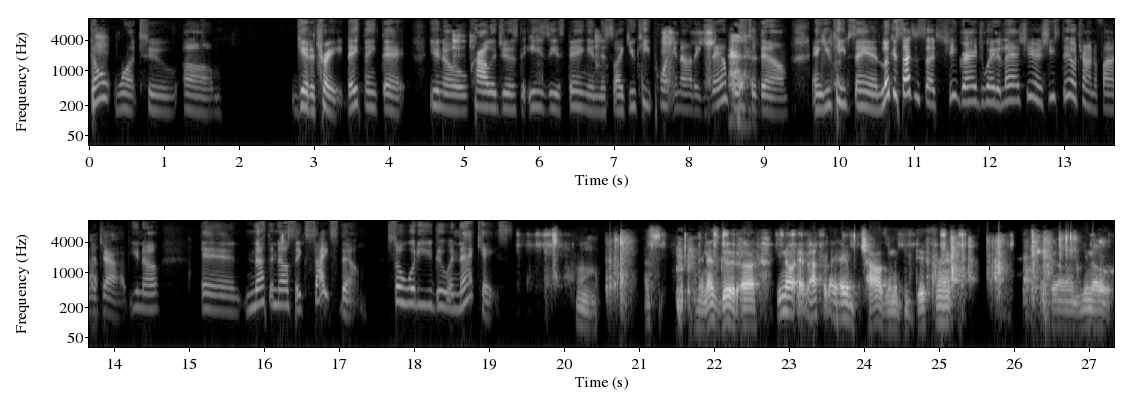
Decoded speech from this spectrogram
don't want to um, get a trade? They think that you know college is the easiest thing, and it's like you keep pointing out examples to them, and you keep saying, "Look at such and such. She graduated last year, and she's still trying to find a job." You know, and nothing else excites them. So what do you do in that case? Hmm. That's man, that's good. Uh, you know, I feel like every child's gonna be different. And, um, you know,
